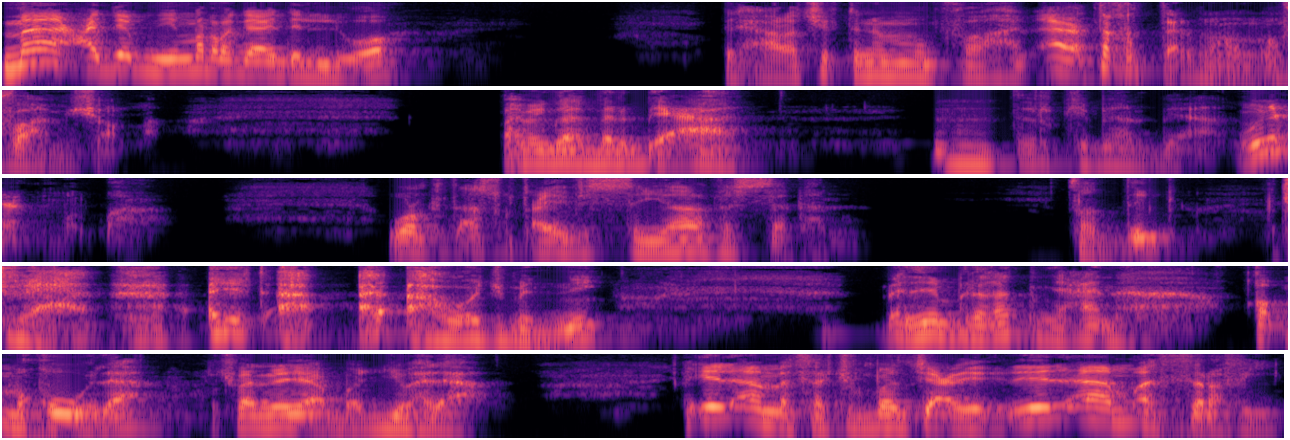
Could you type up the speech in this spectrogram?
ما عجبني مرة قاعد اللواء في الحارة شفت إنه مو فاهم. أعتقد تعرف انه مو فاهم إن شاء الله. فهم قال بربعان مم. تركي بربعان ونعم والله. كنت أسقط عليه في السيارة في السكن. تصدق؟ اجت أهوج مني. بعدين بلغتني عنها مقولة شوف أنا بجيبها لها. إلى الآن مثلت شوف برجع لي إلى الآن مؤثرة فيه.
